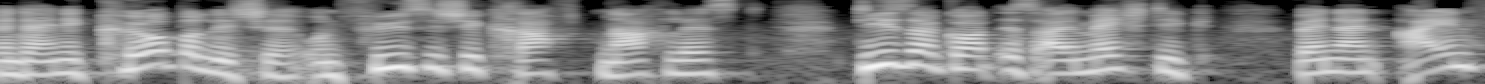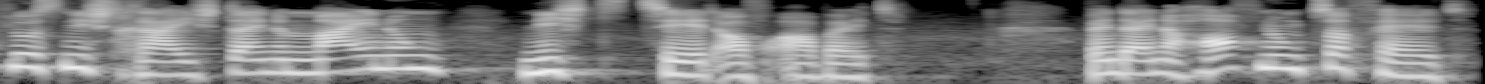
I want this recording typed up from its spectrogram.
wenn deine körperliche und physische Kraft nachlässt. Dieser Gott ist allmächtig, wenn dein Einfluss nicht reicht, deine Meinung nicht zählt auf Arbeit, wenn deine Hoffnung zerfällt.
